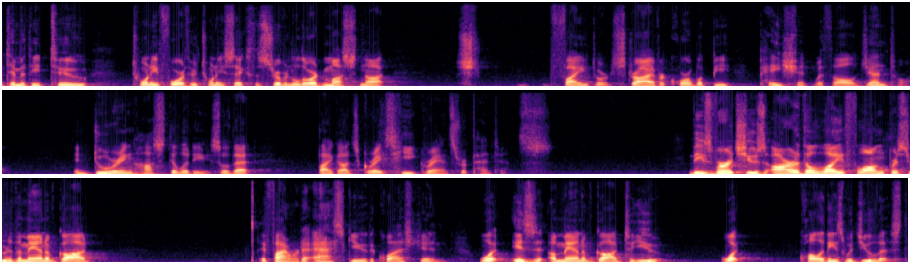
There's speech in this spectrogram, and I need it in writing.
Timothy 2 24 through 26, the servant of the Lord must not fight or strive or quarrel, but be patient with all, gentle, enduring hostility, so that by God's grace he grants repentance. These virtues are the lifelong pursuit of the man of God. If I were to ask you the question, what is a man of God to you? What qualities would you list?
